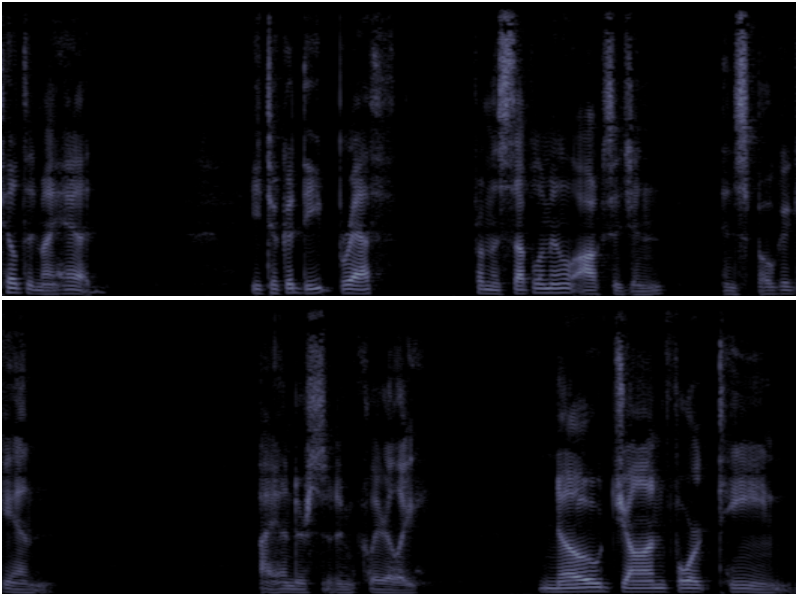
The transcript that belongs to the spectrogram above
tilted my head. He took a deep breath from the supplemental oxygen and spoke again. I understood him clearly. No, John 14.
